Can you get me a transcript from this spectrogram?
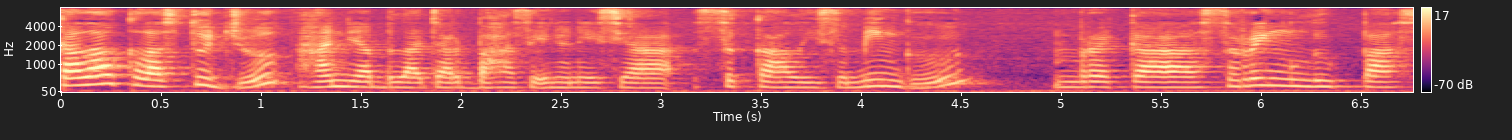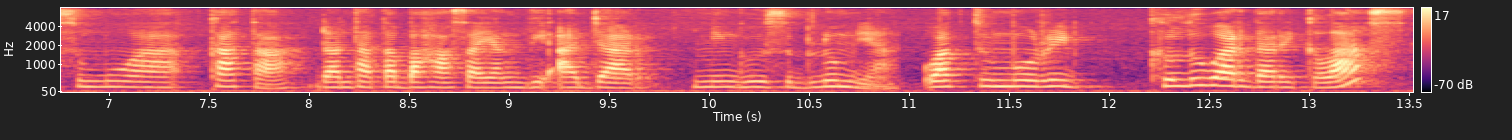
kalau kelas 7 hanya belajar bahasa Indonesia sekali seminggu, mereka sering lupa semua kata dan tata bahasa yang diajar minggu sebelumnya. Waktu murid keluar dari kelas,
